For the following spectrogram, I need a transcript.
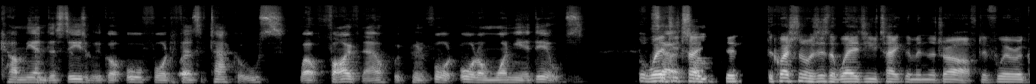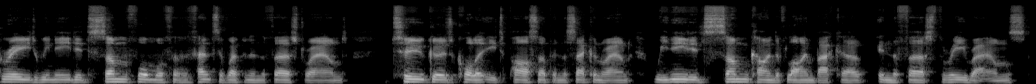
Come the end of the season, we've got all four defensive tackles. Well, five now. We've putting forward all on one year deals. But where So- do you take so- the, the question was is that where do you take them in the draft? If we're agreed we needed some form of offensive weapon in the first round, too good quality to pass up in the second round, we needed some kind of linebacker in the first three rounds.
